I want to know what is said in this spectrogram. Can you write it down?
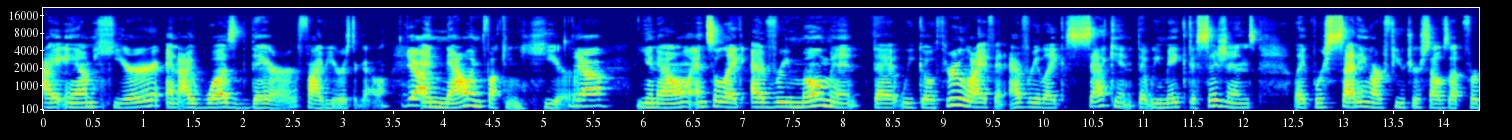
I am here and I was there 5 years ago yeah, and now I'm fucking here. yeah, You know? And so like every moment that we go through life and every like second that we make decisions, like we're setting our future selves up for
